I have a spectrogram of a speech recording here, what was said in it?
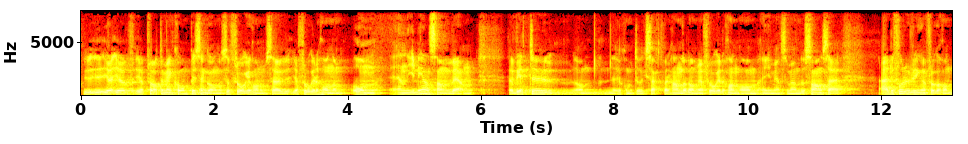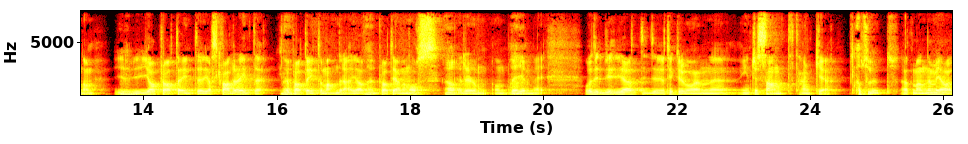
Jag, jag, jag pratade med en kompis en gång och så frågade jag honom så här. Jag frågade honom om en gemensam vän. Jag vet du, om, jag kommer inte ihåg exakt vad det handlade om. Jag frågade honom om en gemensam vän. Då sa han så här. Nej, då får du ringa och fråga honom. Jag pratar inte, jag skvallrar inte. Jag pratar inte om andra. Jag pratar gärna om oss. Ja. Eller om, om dig eller mig. Och det, det, jag, jag tyckte det var en eh, intressant tanke. Absolut. Att man, nej men jag,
